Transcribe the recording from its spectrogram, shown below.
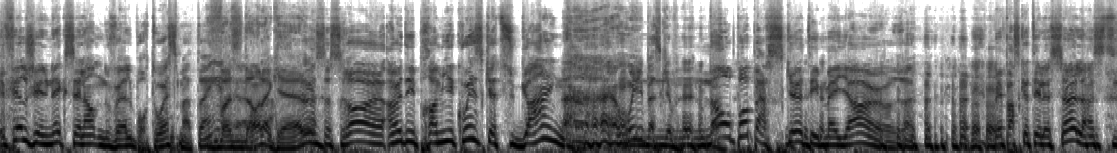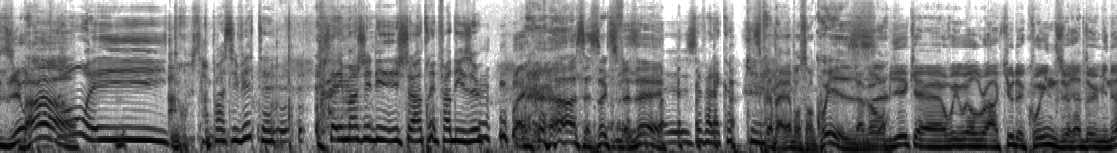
Et Phil, j'ai une excellente nouvelle pour toi ce matin. Vas-y donc, laquelle? Ce sera euh, un des premiers quiz que tu gagnes. oui, parce que. non pas parce que t'es meilleur, mais parce que t'es le seul en studio. Bon! Non, et... ça passe vite. J'allais manger des... J'étais en train de faire des œufs. Ah, c'est ça que tu faisais. Euh, ça fallait coque. Tu te préparais pour son quiz. J'avais oublié que We Will Rock You de Queen durait deux minutes.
